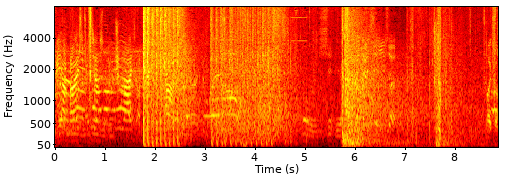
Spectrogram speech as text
Be advised, we just neutralized objective Charlie. Holy shit, dude. 感谢医生。 Like a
